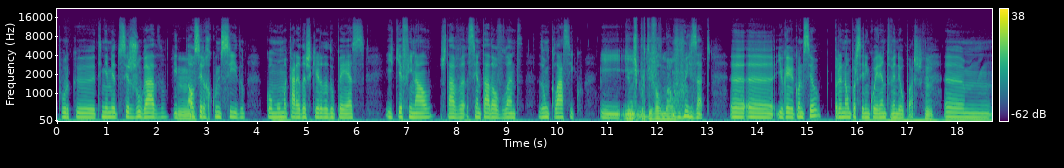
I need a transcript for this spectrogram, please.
porque tinha medo de ser julgado e hum. ao ser reconhecido como uma cara da esquerda do PS e que afinal estava sentado ao volante de um clássico e, de um desportivo alemão. Exato. Uh, uh, e o que é que aconteceu? Para não parecer incoerente, vendeu o Porsche. Hum. Um,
